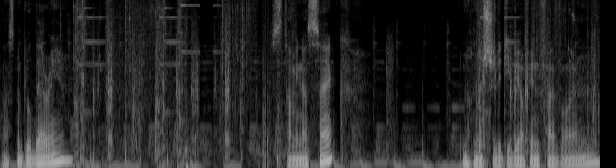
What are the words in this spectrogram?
Da ist eine Blueberry. Stamina Sack. Noch eine Chili, die wir auf jeden Fall wollen.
